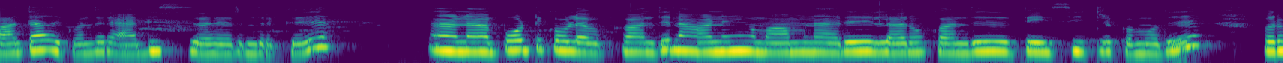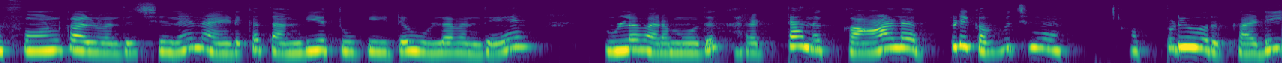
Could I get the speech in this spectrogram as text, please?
பார்த்தா அதுக்கு வந்து ரேபிஸ் இருந்திருக்கு. நான் போர்ட்டிக்கோவில் உட்காந்து நான் எங்கள் மாமனார் எல்லோரும் உட்காந்து பேசிகிட்டு போது ஒரு ஃபோன் கால் வந்துச்சுன்னு நான் எடுக்க தம்பியை தூக்கிக்கிட்டு உள்ளே வந்தேன். உள்ளே வரும்போது கரெக்டாக அந்த காலை எப்படி கவ்விச்சுங்க அப்படி ஒரு கடி.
